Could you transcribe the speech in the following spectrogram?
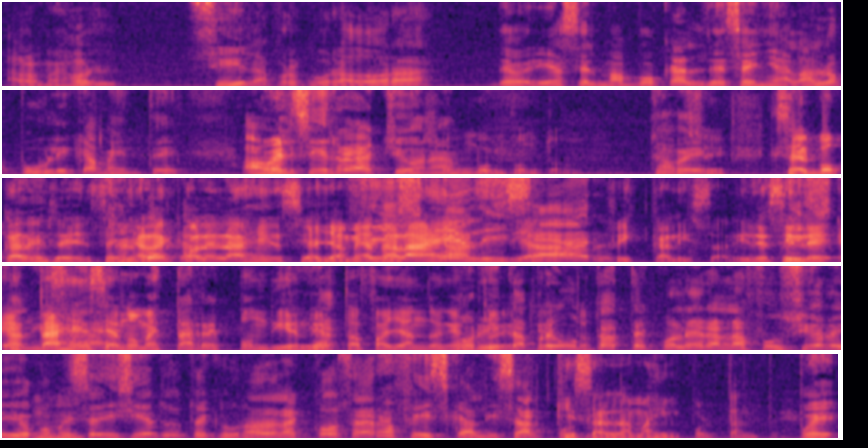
a lo mejor sí, la procuradora debería ser más vocal de señalarlo públicamente, a ver si Eso reaccionan. es un buen punto. ¿Sabes? Sí. Ser vocal, señalar vocal. cuál es la agencia, llamé a tal agencia, Fiscalizar. fiscalizar y decirle, esta Fiscalizar. agencia no me está respondiendo, Ya, está fallando en esto. Ahorita esto esto". preguntaste cuáles eran las funciones y yo comencé diciéndote que una de las cosas era fiscalizar. porque- Quizás la más importante. pues,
